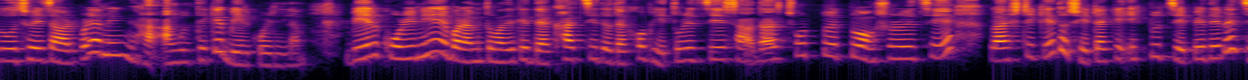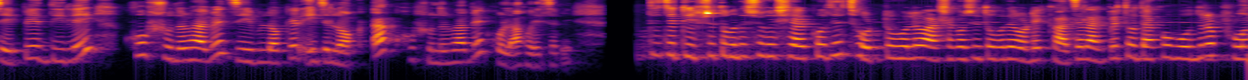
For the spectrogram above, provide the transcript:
লুজ হয়ে যাওয়ার পরে আমি আঙুল থেকে বের করে নিলাম। বের করে নিয়ে এবার আমি তোমাদেরকে দেখাচ্ছি। তো দেখো, ভেতরে যে সাদা ছোট্ট একটু অংশ রয়েছে প্লাস্টিকে, তো সেটাকে একটু চেপে দেবে। চেপে দিলেই খুব সুন্দরভাবে জিপ লকের এই যে লকটা খুব সুন্দরভাবে খোলা হয়ে যাবে। যে টিপসটা তোমাদের সঙ্গে শেয়ার করছি, ছোট্ট হলেও আশা করছি তোমাদের অনেক কাজে লাগবে। তো দেখো বন্ধুরা ফোন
